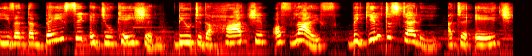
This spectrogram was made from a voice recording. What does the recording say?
even the basic education due to the hardship of life, began to study at the age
